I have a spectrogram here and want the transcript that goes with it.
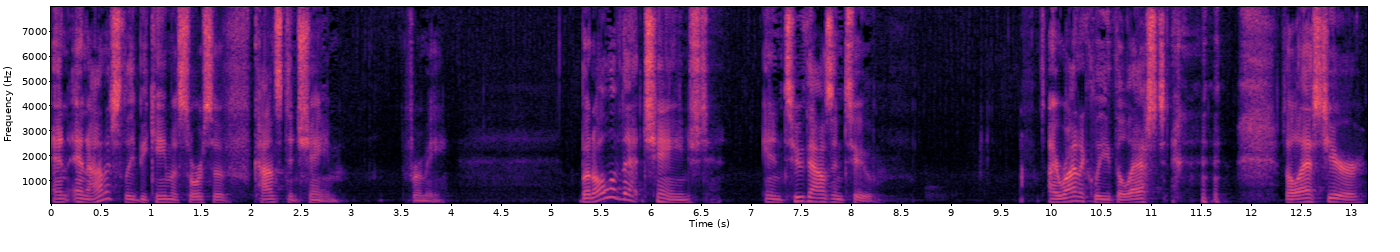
and, and honestly became a source of constant shame for me. But all of that changed in 2002. Ironically, the last, the last year,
